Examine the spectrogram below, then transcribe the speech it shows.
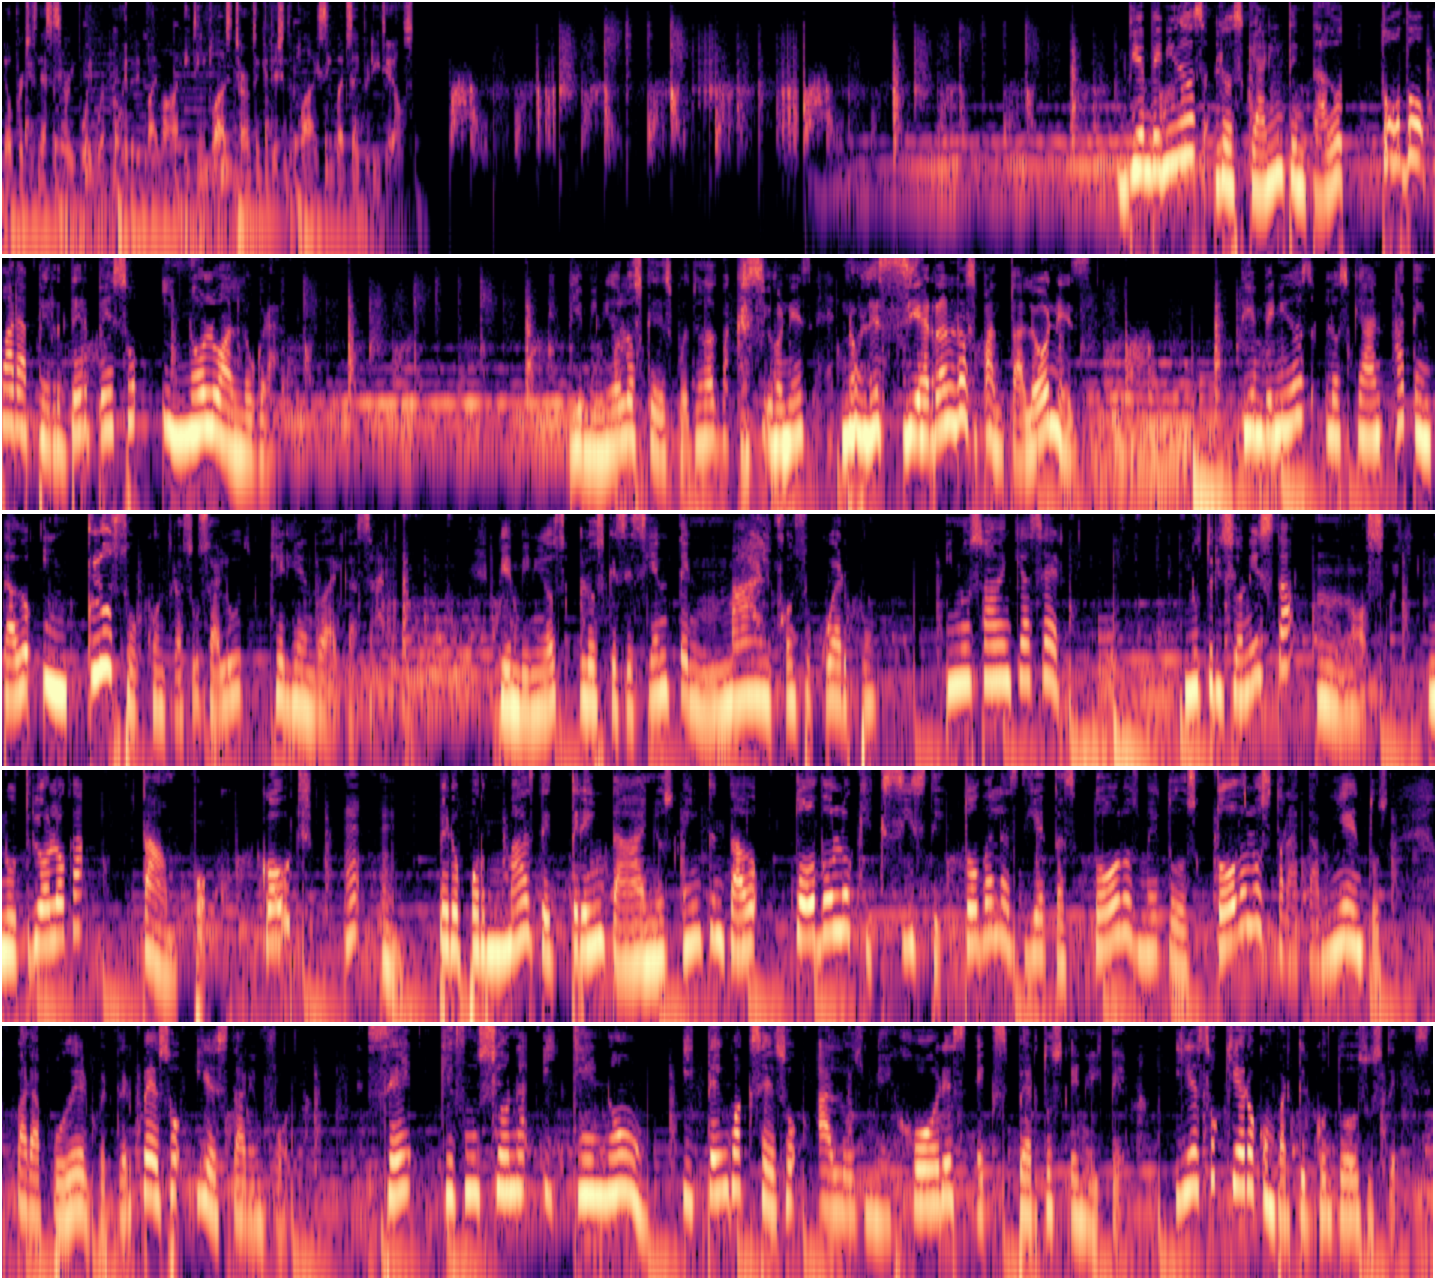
No purchase necessary. Void where prohibited by law. 18 plus terms and conditions apply. See website for details. Bienvenidos los que han intentado todo para perder peso y no lo han logrado. Bienvenidos los que después de unas vacaciones no les cierran los pantalones. Bienvenidos los que han atentado incluso contra su salud queriendo adelgazar. Bienvenidos los que se sienten mal con su cuerpo y no saben qué hacer. Nutricionista no soy. Nutrióloga tampoco. Coach, mm, mm. pero por más de 30 años he intentado todo lo que existe, todas las dietas, todos los métodos, todos los tratamientos para poder perder peso y estar en forma. Sé qué funciona y qué no. Y tengo acceso a los mejores expertos en el tema. Y eso quiero compartir con todos ustedes.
